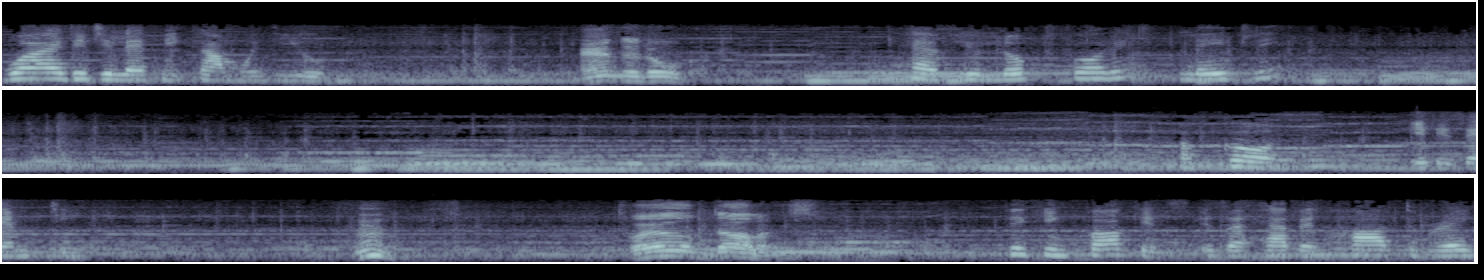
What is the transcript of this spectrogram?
why did you let me come with you? Hand it over. Have you looked for it lately? Of course, it is empty. Hmm. Twelve dollars. Picking pockets is a habit hard to break.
